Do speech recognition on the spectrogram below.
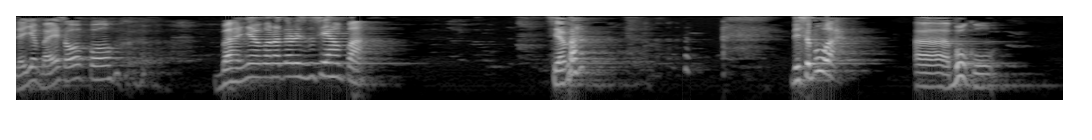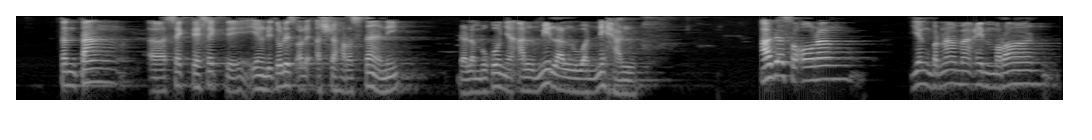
Lah iya bae sopo? Bahnya para teroris itu siapa? Siapa? Di sebuah uh, buku tentang eh, sekte-sekte uh, yang ditulis oleh Asy-Syahrastani dalam bukunya Al-Milal wan Nihal ada seorang yang bernama Imran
